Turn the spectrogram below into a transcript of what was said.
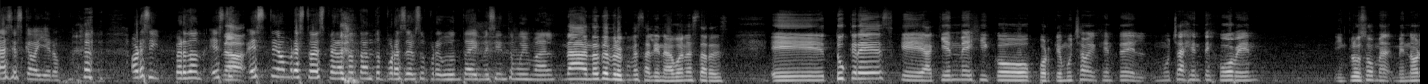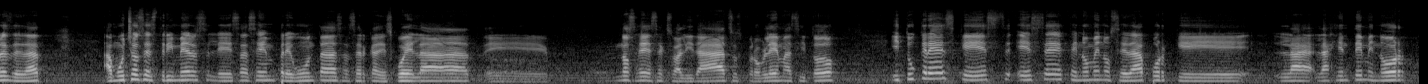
Gracias, caballero. Ahora sí, perdón, este, este, hombre estaba esperando tanto por hacer su pregunta y me siento muy mal. No, no te preocupes, Alina. Buenas tardes. Eh, ¿Tú crees que aquí en México, porque mucha gente, mucha gente joven, incluso menores de edad, a muchos streamers les hacen preguntas acerca de escuela, eh, no sé, sexualidad, sus problemas y todo? ¿Y tú crees que ese fenómeno se da porque la gente menor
